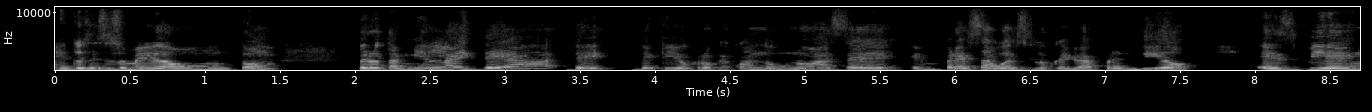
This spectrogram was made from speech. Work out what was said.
entonces eso me ha ayudado un montón, pero también la idea de, de, que yo creo que cuando uno hace empresa o es lo que yo he aprendido, es bien,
